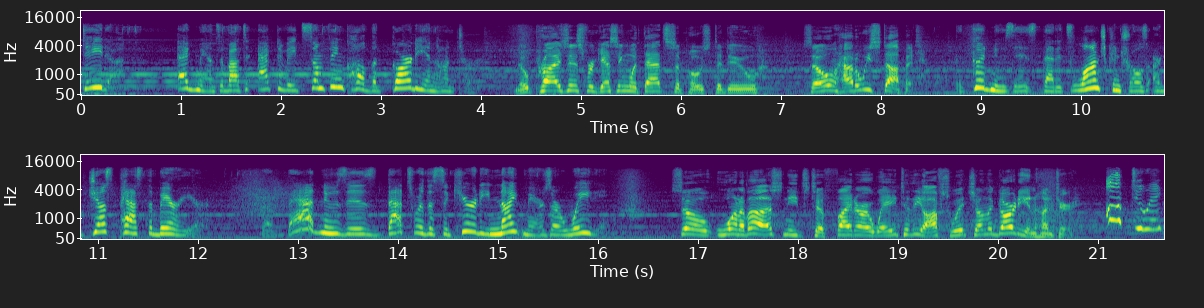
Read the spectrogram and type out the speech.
data. Eggman's about to activate something called the Guardian Hunter. No prizes for guessing what that's supposed to do. So, how do we stop it? The good news is that its launch controls are just past the barrier. The bad news is that's where the security nightmares are waiting. So, one of us needs to fight our way to the off switch on the Guardian Hunter. I'll do it!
